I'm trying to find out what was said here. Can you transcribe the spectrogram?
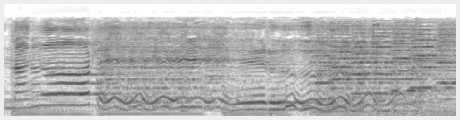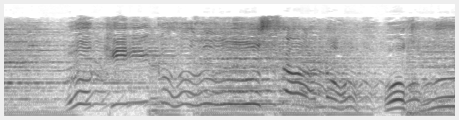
流れる。浮き草のお雲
